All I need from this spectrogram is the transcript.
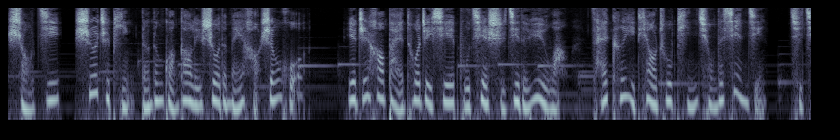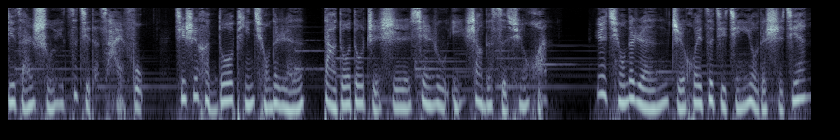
手机、奢侈品等等广告里说的美好生活，也只好摆脱这些不切实际的欲望，才可以跳出贫穷的陷阱，去积攒属于自己的财富。其实，很多贫穷的人大多都只是陷入以上的死循环。越穷的人只会自己仅有的时间。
